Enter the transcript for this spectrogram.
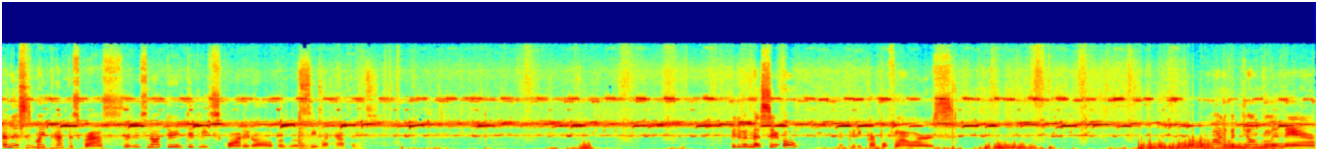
And this is my pampas grass that is not doing diddly squat at all, but we'll see what happens. Bit of a mess there. Oh, my pretty purple flowers. Kind of jungle in there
